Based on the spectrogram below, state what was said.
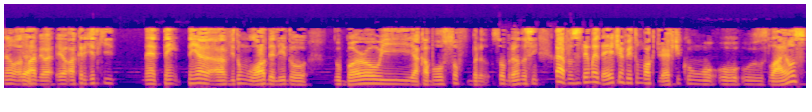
Não, é. sabe, eu, eu, acredito que né, tem, tenha havido um lobby ali do, do Burrow e acabou sobrando assim. Cara, pra vocês terem uma ideia, eu tinha feito um mock draft com o, o, os Lions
